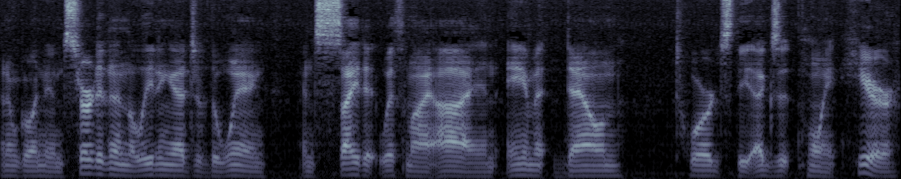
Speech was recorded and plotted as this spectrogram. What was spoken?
and I'm going to insert it in the leading edge of the wing and sight it with my eye and aim it down towards the exit point here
